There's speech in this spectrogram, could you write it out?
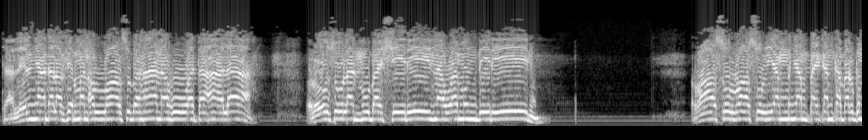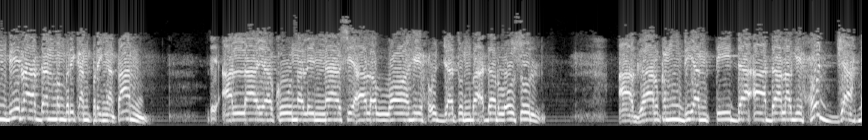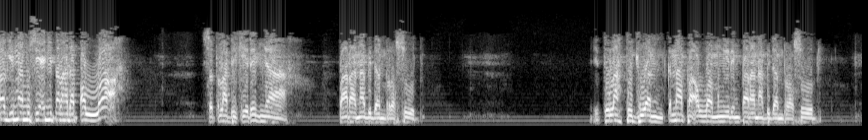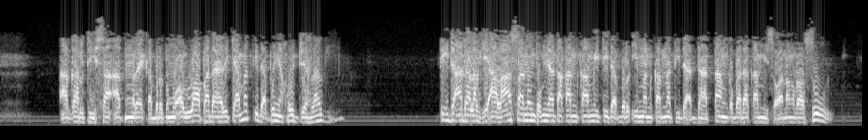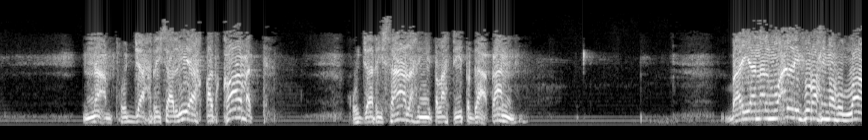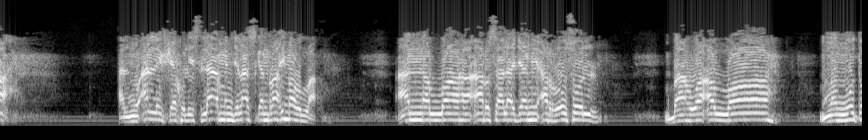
Dalilnya adalah firman Allah subhanahu wa ta'ala rusulan mubashirin wa mundirin Rasul-rasul yang menyampaikan kabar gembira dan memberikan peringatan. Li'alla yakuna ala Allahi hujjatun ba'dar rusul. Agar kemudian tidak ada lagi hujjah bagi manusia ini terhadap Allah. Setelah dikirimnya para nabi dan rasul. Itulah tujuan kenapa Allah mengirim para nabi dan rasul. Agar di saat mereka bertemu Allah pada hari kiamat tidak punya hujah lagi. Tidak ada lagi alasan untuk menyatakan kami tidak beriman karena tidak datang kepada kami seorang rasul. Naam, hujah risaliyah qad qamat. Hujah risalah ini telah ditegakkan بيان المؤلف رحمه الله. المؤلف شيخ الإسلام من جلاسكن رحمه الله. أن الله أرسل جميع الرسل بهو الله من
